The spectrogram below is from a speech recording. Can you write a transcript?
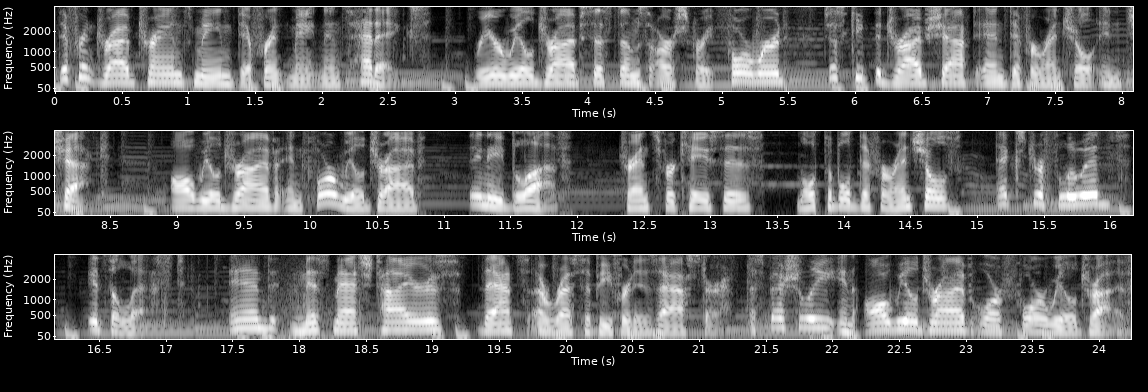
Different drivetrains mean different maintenance headaches. Rear wheel drive systems are straightforward, just keep the drive shaft and differential in check. All wheel drive and four wheel drive, they need love. Transfer cases, multiple differentials, extra fluids, it's a list. And mismatched tires, that's a recipe for disaster, especially in all wheel drive or four wheel drive,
